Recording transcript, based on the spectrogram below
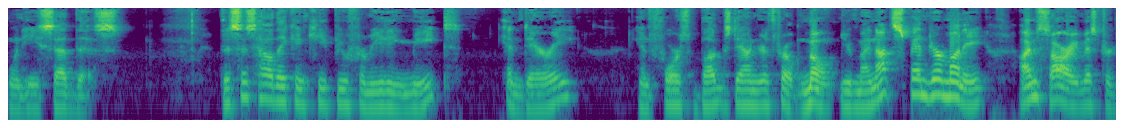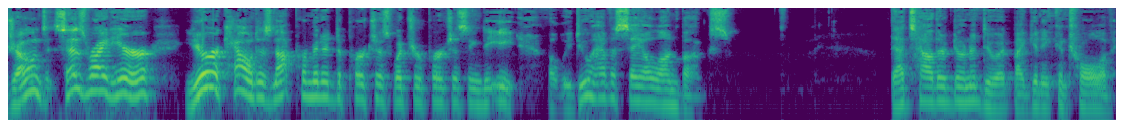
when he said this. This is how they can keep you from eating meat and dairy and force bugs down your throat. No, you may not spend your money. I'm sorry, Mr. Jones. It says right here your account is not permitted to purchase what you're purchasing to eat, but we do have a sale on bugs. That's how they're going to do it by getting control of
